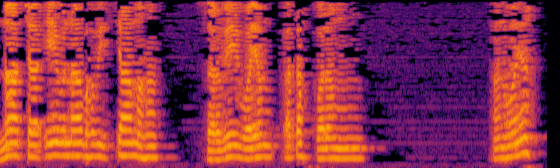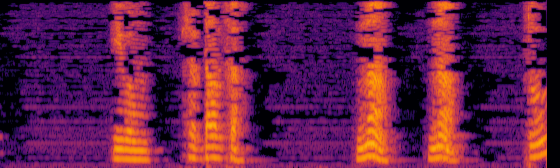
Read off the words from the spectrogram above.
न च एव न भविष्यामः सर्वे वयम् अतः परम्। अन्वय एवं शब्दार्थ। न न, तु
